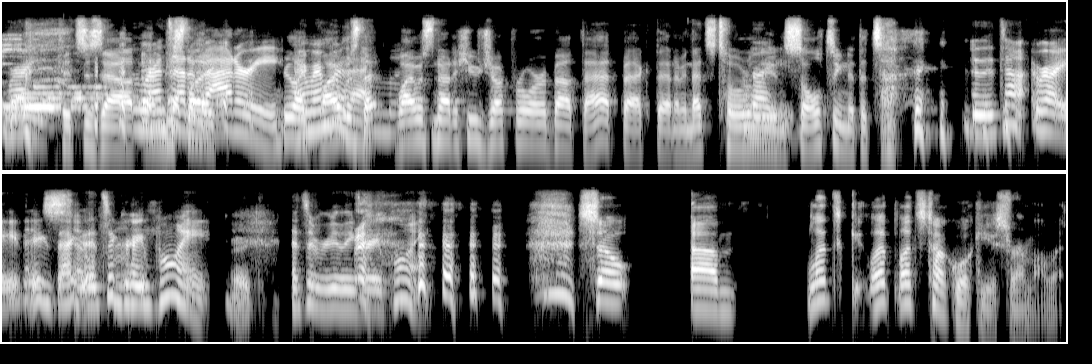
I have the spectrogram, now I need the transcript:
right. pitches out, and Runs just out of battery. You're I like, remember why was that. that? Why was not a huge uproar about that back then? I mean, that's totally Right. insulting at the time. At the time, right? That's exactly. so That's a great point. Like, That's a really great point. so, um, let's get, let let's talk Wookiees for a moment.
